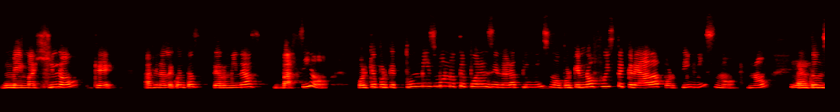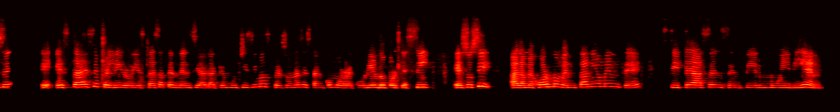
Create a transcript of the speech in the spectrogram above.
me imagino que a final de cuentas terminas vacío. ¿Por qué? Porque tú mismo no te puedes llenar a ti mismo, porque no fuiste creada por ti mismo, ¿no? Entonces, e, está ese peligro y está esa tendencia a la que muchísimas personas están como recurriendo, porque sí, eso sí, a lo mejor momentáneamente sí te hacen sentir muy bien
